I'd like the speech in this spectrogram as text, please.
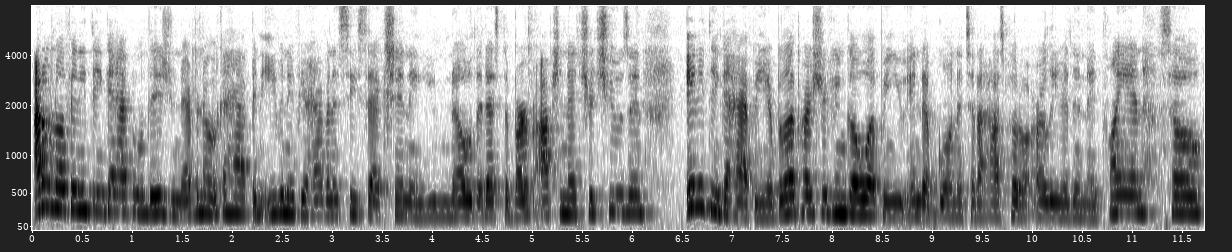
I don't know if anything can happen with this. You never know what can happen. Even if you're having a C-section and you know that that's the birth option that you're choosing, anything can happen. Your blood pressure can go up and you end up going into the hospital earlier than they planned. So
